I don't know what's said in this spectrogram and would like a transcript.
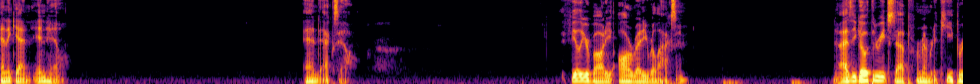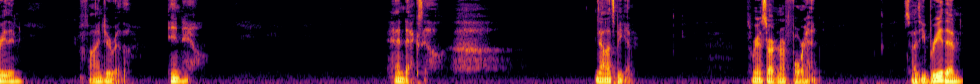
And again, inhale. And exhale. Feel your body already relaxing. Now, as you go through each step, remember to keep breathing. Find your rhythm. Inhale. And exhale. Now let's begin. So we're going to start in our forehead. So as you breathe in,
